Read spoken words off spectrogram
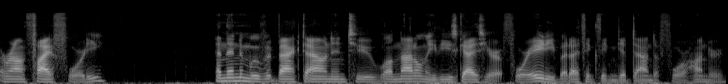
around 540, and then to move it back down into, well, not only these guys here at 480, but I think they can get down to 400.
